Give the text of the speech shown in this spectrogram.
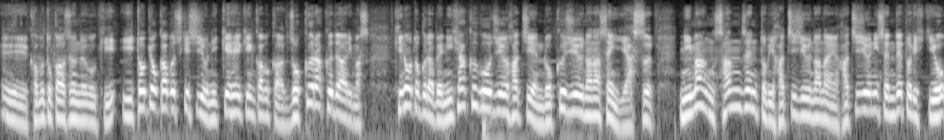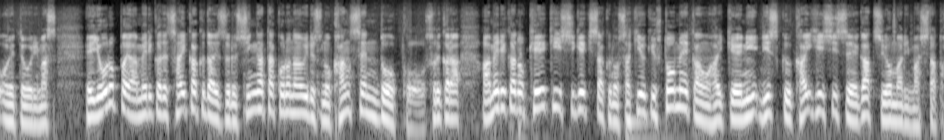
えー、株と為替の動き、東京株式市場日経平均株価は続落であります。昨日と比べ258円67銭安、2万3000飛び87円82銭で取引を終えております。えーヨーロッパやアメリカで再拡大する新型コロナウイルスの感染動向、それからアメリカの景気刺激策の先行き不透明感を背景にリスク回避姿勢が強まりましたと。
